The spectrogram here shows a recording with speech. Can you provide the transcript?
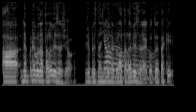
A nebo, nebo ta televize, že jo? Že bez daní by nebyla jo, televize, jo, jo. jako to je taky,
